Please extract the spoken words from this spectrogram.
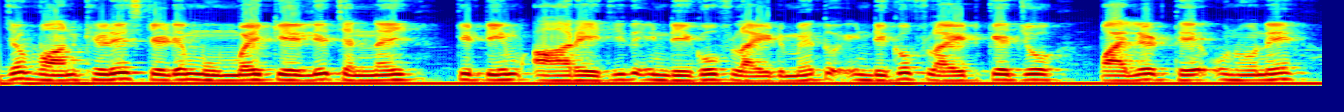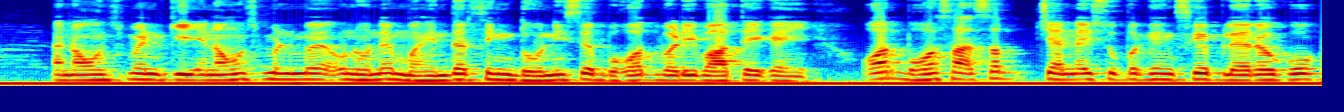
जब वानखेड़े स्टेडियम मुंबई के लिए चेन्नई की टीम आ रही थी तो इंडिगो फ़्लाइट में तो इंडिगो फ़्लाइट के जो पायलट थे, उन्होंने अनाउंसमेंट की। अनाउंसमेंट में उन्होंने महेंद्र सिंह धोनी से बहुत बड़ी बातें कही और बहुत सा, सब चेन्नई सुपर किंग्स के प्लेयरों को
